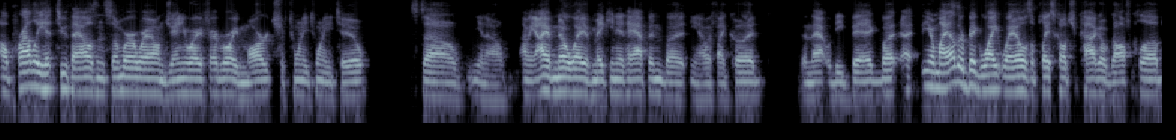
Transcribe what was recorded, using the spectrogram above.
I'll probably hit 2000 somewhere around January, February, March of 2022. So, you know, I mean, I have no way of making it happen, but, you know, if I could, then that would be big. But uh, you know, my other big white whale is a place called Chicago Golf Club.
